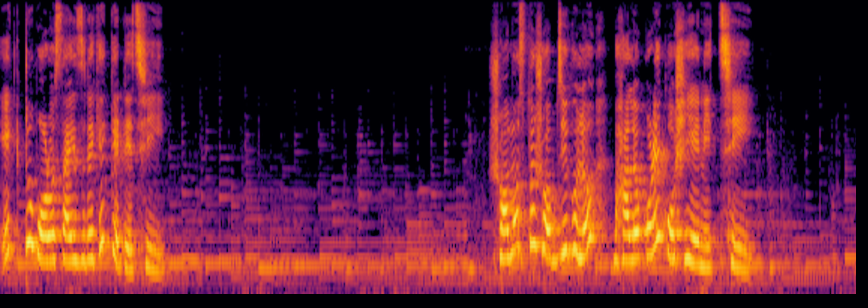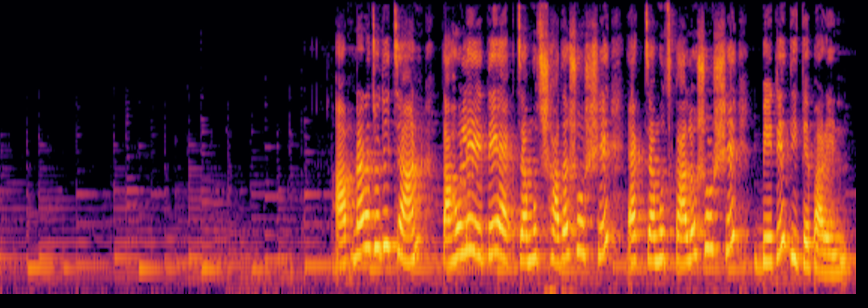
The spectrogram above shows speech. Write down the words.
একটু বড় সাইজ রেখে কেটেছি। সমস্ত সবজিগুলো ভালো করে কষিয়ে নিচ্ছি। আপনারা যদি চান, তাহলে এতে এক চামচ সাদা সর্ষে, এক চামচ কালো সর্ষে বেটে দিতে পারেন।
